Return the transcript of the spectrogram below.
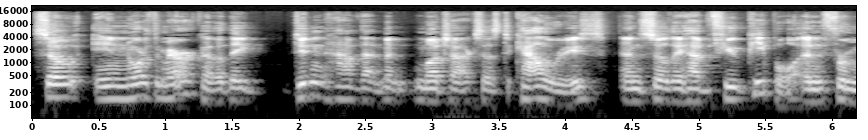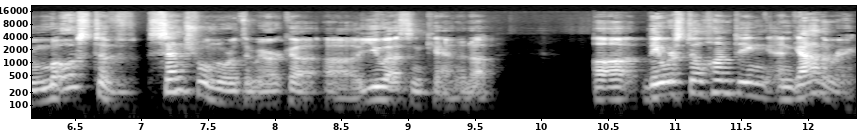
So in North America, they didn't have that much access to calories, and so they had few people. And for most of Central North America, uh, US and Canada, uh, they were still hunting and gathering.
